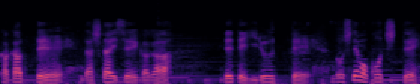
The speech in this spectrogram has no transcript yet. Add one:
かかって出したい成果が出ているってどうしてもコーチって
